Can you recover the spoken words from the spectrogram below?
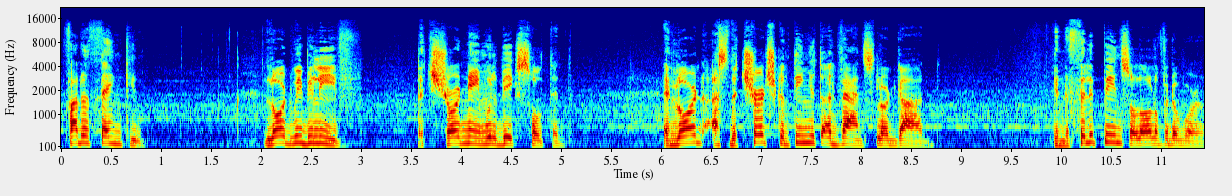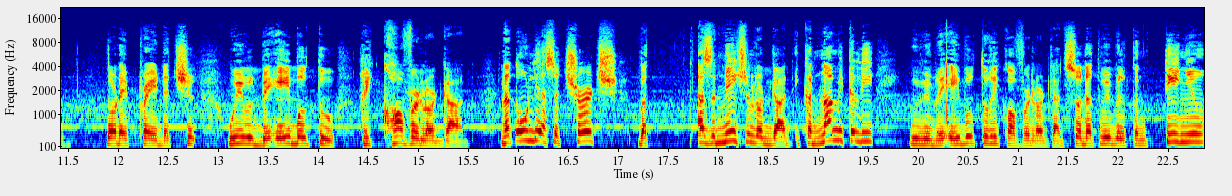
Father, thank you. Lord, we believe that your name will be exalted. And Lord, as the church continue to advance, Lord God, in the Philippines, all over the world, Lord, I pray that you, we will be able to recover, Lord God, not only as a church, but as a nation, Lord God, economically, we will be able to recover, Lord God, so that we will continue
